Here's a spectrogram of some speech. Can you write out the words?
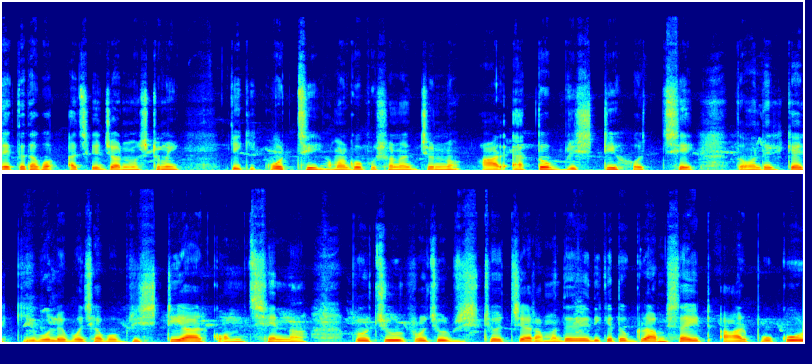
দেখতে থাকো আজকে জন্মাষ্টমী কী কী করছি আমার গোপু শোনার জন্য? আর এত বৃষ্টি হচ্ছে, তোমাদেরকে আর কী বলে বোঝাবো? বৃষ্টি আর কমছে না। প্রচুর প্রচুর বৃষ্টি হচ্ছে। আর আমাদের এদিকে তো গ্রাম সাইড আর পুকুর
